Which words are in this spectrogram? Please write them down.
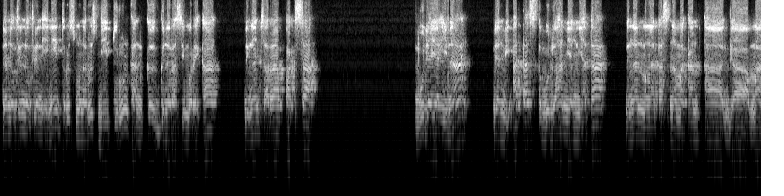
Dan doktrin-doktrin ini terus-menerus diturunkan ke generasi mereka dengan cara paksa budaya hina dan di atas kebodohan yang nyata dengan mengatasnamakan agama.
